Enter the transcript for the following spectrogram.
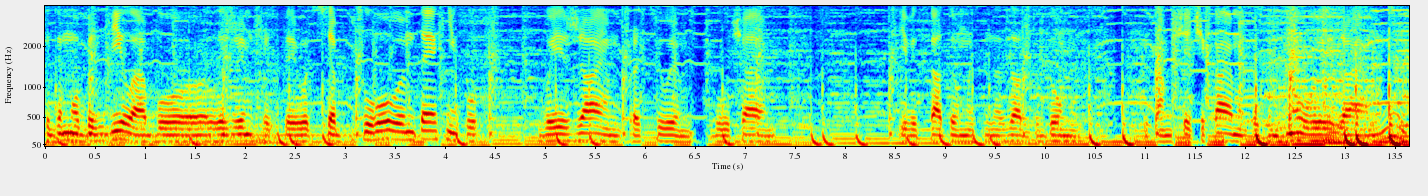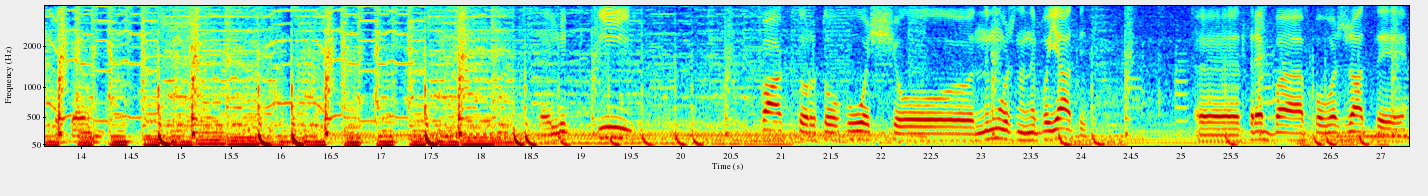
сидимо без діла або лежимо щось. І От обслуговуємо техніку, виїжджаємо, працюємо, влучаємо і відкатуємося назад додому. І там ще чекаємо, потім знову виїжджаємо. Ну, таке. Людський фактор того, що не можна не боятись. Е, Треба поважати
